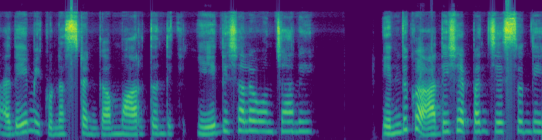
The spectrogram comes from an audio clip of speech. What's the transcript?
అదే మీకు నష్టంగా మారుతుంది. ఏ దిశలో ఉంచాలి? ఎందుకు ఆ దిశ పనిచేస్తుంది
